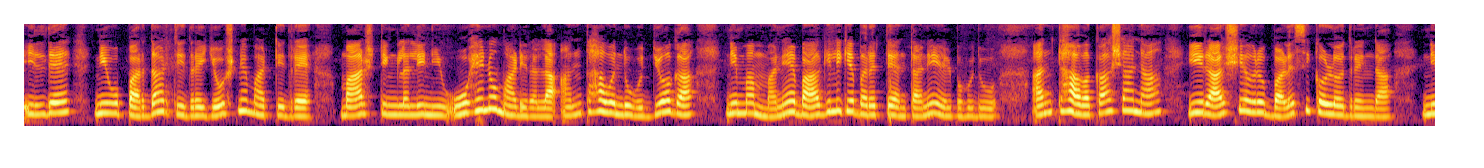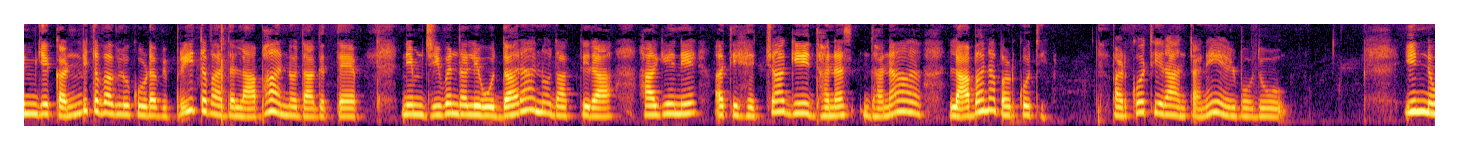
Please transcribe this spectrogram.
ಇಲ್ಲದೆ ನೀವು ಪರದಾಡ್ತಿದ್ರೆ, ಯೋಚನೆ ಮಾಡ್ತಿದ್ರೆ, ಮಾರ್ಚ್ ತಿಂಗಳಲ್ಲಿ ನೀವು ಊಹೆನೂ ಮಾಡಿರಲ್ಲ, ಅಂತಹ ಒಂದು ಉದ್ಯೋಗ ನಿಮ್ಮ ಮನೆ ಬಾಗಿಲಿಗೆ ಬರುತ್ತೆ ಅಂತಲೇ ಹೇಳಬಹುದು. ಅಂತಹ ಅವಕಾಶನ ಈ ರಾಶಿಯವರು ಬಳಸಿಕೊಳ್ಳೋದ್ರಿಂದ ನಿಮಗೆ ಖಂಡಿತವಾಗ್ಲೂ ಕೂಡ ವಿಪರೀತವಾದ ಲಾಭ ಅನ್ನೋದಾಗುತ್ತೆ. ನಿಮ್ಮ ಜೀವನದಲ್ಲಿ ಉದ್ಧಾರ ಅನ್ನೋದಾಗ್ತೀರಾ? ಹಾಗೆಯೇ ಅತಿ ಹೆಚ್ಚಾಗಿ ಧನ ಧನ ಲಾಭನ ಪಡ್ಕೋತಿ ಪಡ್ಕೋತೀರಾ ಅಂತಲೇ ಹೇಳ್ಬೋದು. ಇನ್ನು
